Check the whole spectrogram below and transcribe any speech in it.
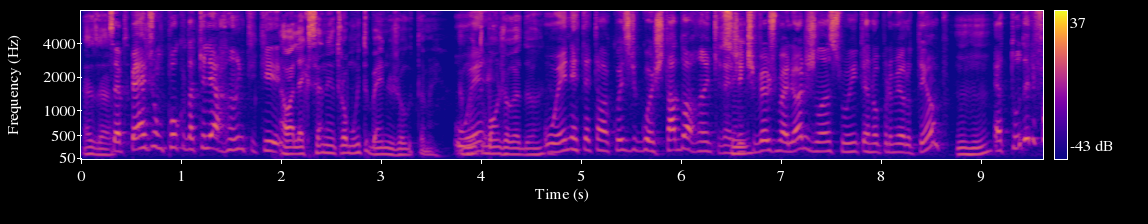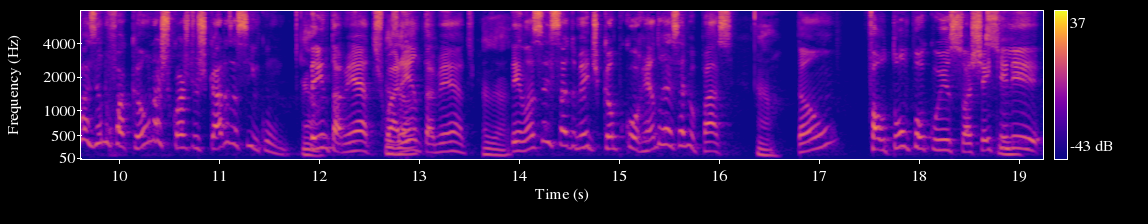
Exato. Você perde um pouco daquele arranque que. O Alexandre entrou muito bem no jogo também. É O muito Ener- bom jogador. né? O Enner tem aquela coisa de gostar do arranque, né? A Sim. gente vê os melhores lances do Inter no primeiro tempo. Uhum. É tudo ele fazendo facão nas costas dos caras, assim, com É. 30 metros, 40 metros. Exato. Tem lance ele sai do meio de campo correndo e recebe o passe. É. Então, faltou um pouco isso. Achei que Sim. ele.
